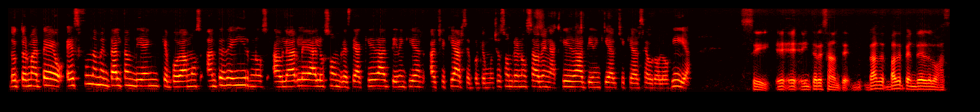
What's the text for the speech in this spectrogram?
Doctor Mateo, es fundamental también que podamos, antes de irnos, hablarle a los hombres de a qué edad tienen que ir a chequearse, porque muchos hombres no saben a qué edad tienen que ir a chequearse a urología. Sí, es, interesante. Va, a depender de los,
